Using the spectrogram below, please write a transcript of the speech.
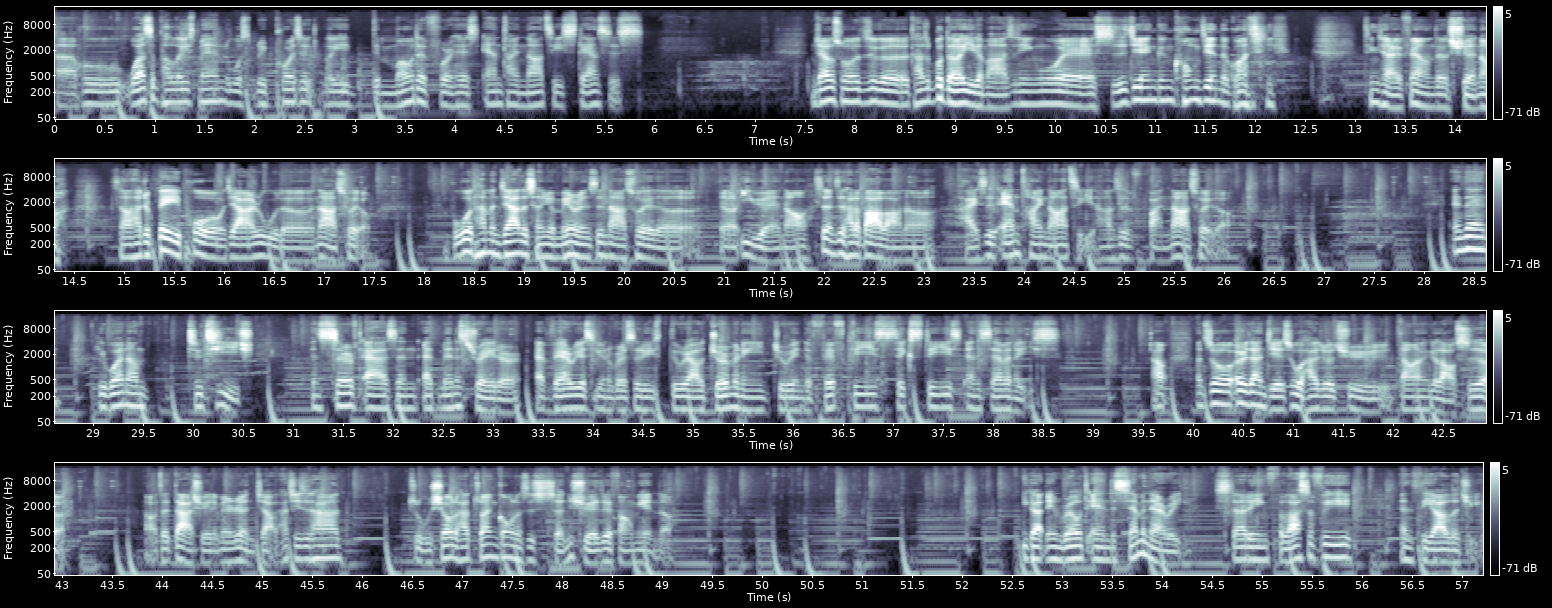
uh, who was a policeman, was reportedly demoted for his anti-Nazi stances. 你知道说这个他是不得已的嘛？是因为时间跟空间的关系，听起来非常的悬哦。 然后他就被迫加入了纳粹哦。不过他们家的成员没有人是纳粹的呃一员，然后甚至他的爸爸呢还是 anti-Nazi，他是反纳粹的。And then he went on to teach and served as an administrator at various universities throughout Germany during the 50s, 60s, and 70s. 好，那之后二战结束，他就去当一个老师了。 然后，在大学里面任教，他其实他主修的，他专攻的是神学这方面的。He got enrolled in the seminary, studying philosophy and theology.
